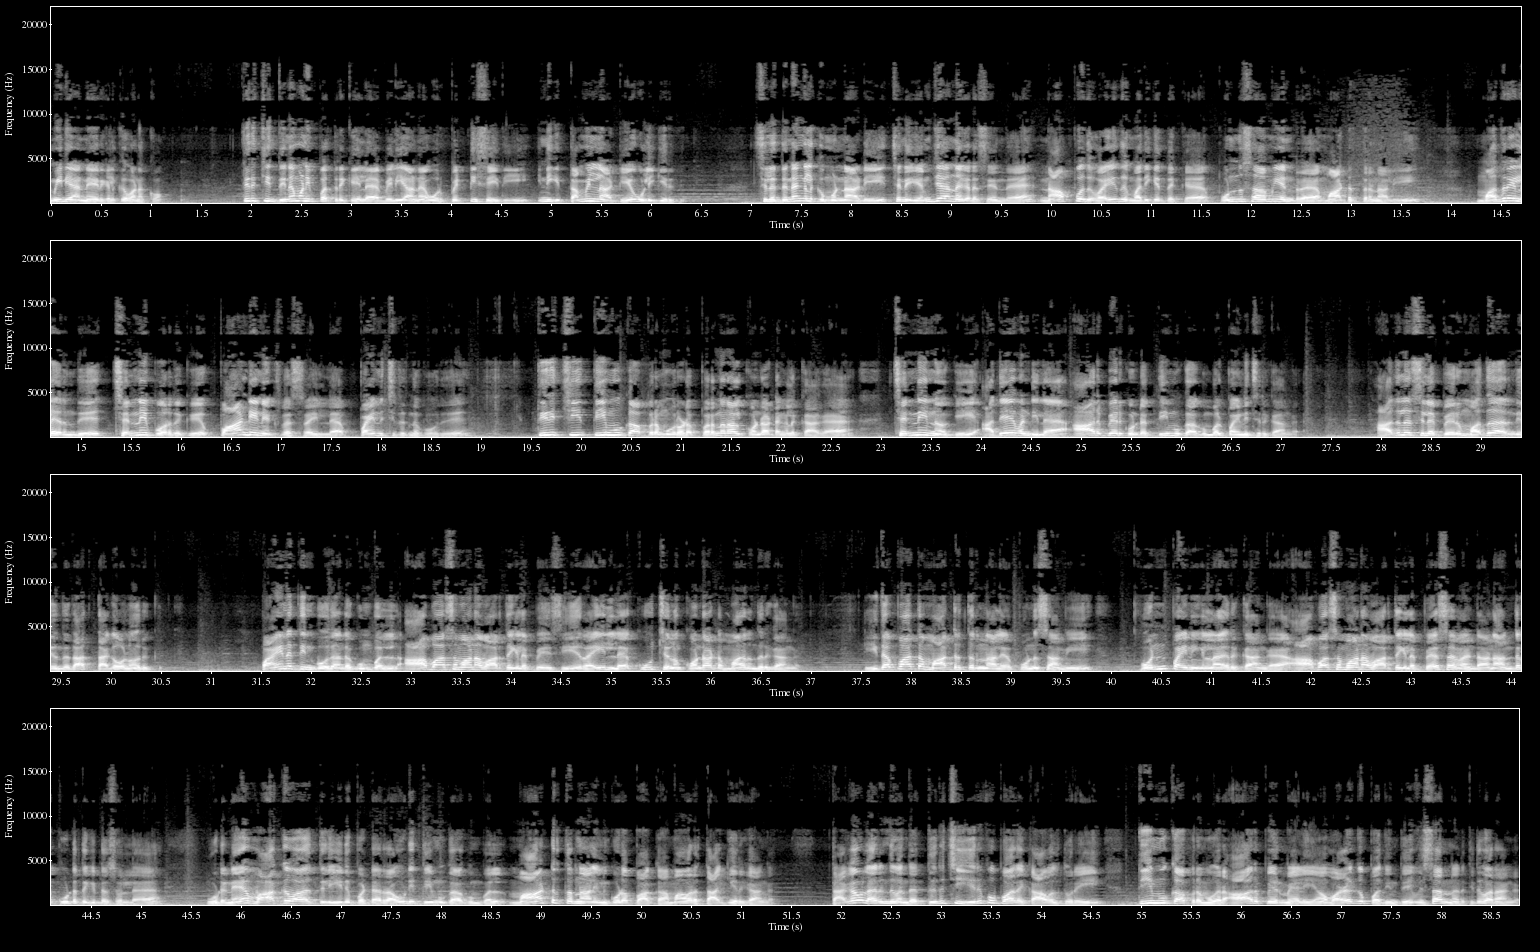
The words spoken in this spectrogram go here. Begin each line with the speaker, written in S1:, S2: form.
S1: Media நேயர்களுக்கு வணக்கம். திருச்சி தினமணி பத்திரிகையில் வெளியான ஒரு பெட்டி செய்தி இன்னைக்கு தமிழ்நாட்டையே உலுக்கியிருக்கு. சில தினங்களுக்கு முன்னாடி சென்னை எம்ஜிஆர் நகரை சேர்ந்த நாற்பது வயது மதிக்கத்தக்க பொன்னுசாமி என்ற மாற்றுத்திறனாளி மதுரையிலிருந்து சென்னை போகிறதுக்கு பாண்டியன் எக்ஸ்பிரஸ் ரயிலில் பயணிச்சுட்டு இருந்தபோது திருச்சி திமுக பிரமுகரோட பிறந்தநாள் கொண்டாட்டங்களுக்காக சென்னை நோக்கி அதே வண்டியில் ஆறு பேர் கொண்ட திமுக கும்பல் பயணிச்சிருக்காங்க. அதில் சில பேர் மது அருந்திருந்ததாக தகவலும் இருக்குது பயணத்தின் போது அந்த கும்பல் ஆபாசமான வார்த்தைகளை பேசி ரயிலில் கூச்சலும் கொண்டாட்டமாக இருந்திருக்காங்க. இதை பார்த்த மாற்றுத்திறனாளி பொன்னுசாமி பொன் பயணிகள்லாம் இருக்காங்க ஆபாசமான வார்த்தைகளை பேச வேண்டான்னு அந்த கூட்டத்துக்கிட்ட சொல்ல உடனே வாக்குவாதத்தில் ஈடுபட்ட ரவுடி திமுக கும்பல் மாற்றுத்திறனாளின்னு கூட பார்க்காம அவரை தாக்கியிருக்காங்க. தகவல் அறிந்து வந்த திருச்சி இருப்பு பாதை காவல்துறை திமுக பிரமுகர் ஆறு பேர் மேலேயும் வழக்கு பதிந்து விசாரணை நடத்திட்டு வராங்க.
